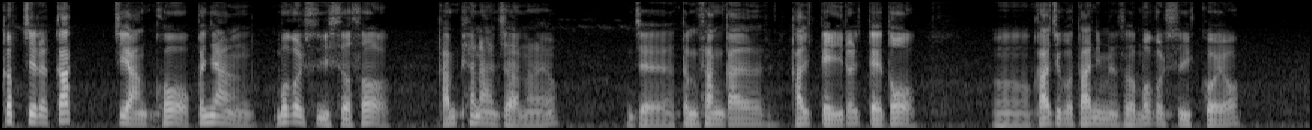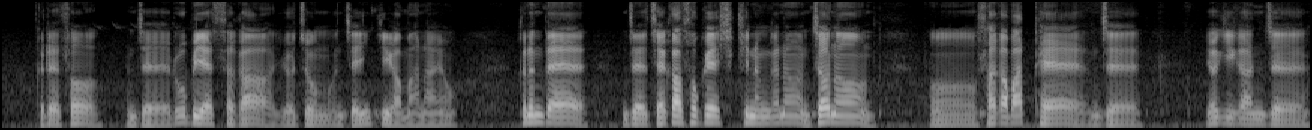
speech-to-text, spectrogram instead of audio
껍질을 깎지 않고 그냥 먹을 수 있어서 간편하잖아요. 이제 등산 갈 때 이럴 때도 어, 가지고 다니면서 먹을 수 있고요. 그래서 이제 루비에스가 요즘 이제 인기가 많아요. 그런데 이제 제가 소개시키는 거는 저는 어, 사과밭에 이제 여기가 이제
